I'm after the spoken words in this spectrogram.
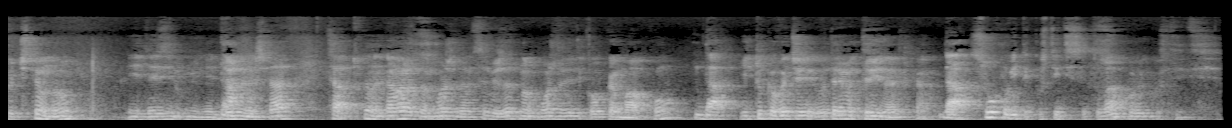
Включително и тези миниатюрни да. неща. Сега, тук на камерата може да не се виждат, но може да видите колко е малко. Да. И тук вече вътре има три, нали така? Да, слуховите костици са това. Слухови костици.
